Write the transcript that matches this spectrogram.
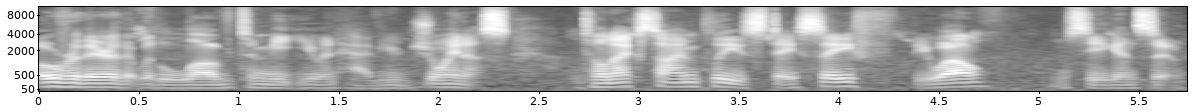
over there that would love to meet you and have you join us. Until next time, please stay safe, be well, we'll see you again soon.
